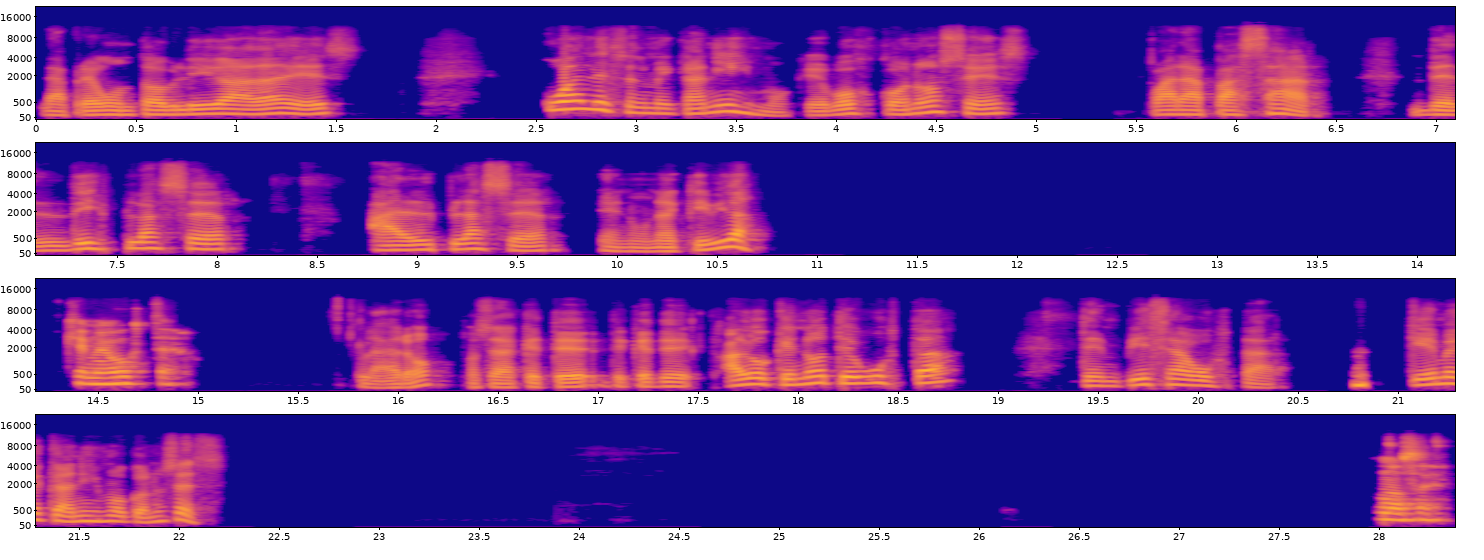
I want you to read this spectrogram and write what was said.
la pregunta obligada es, ¿cuál es el mecanismo que vos conoces para pasar del displacer al placer en una actividad. Que me guste. Claro, o sea, que, te, que algo que no te gusta te empiece a gustar. ¿Qué mecanismo conoces? No sé.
